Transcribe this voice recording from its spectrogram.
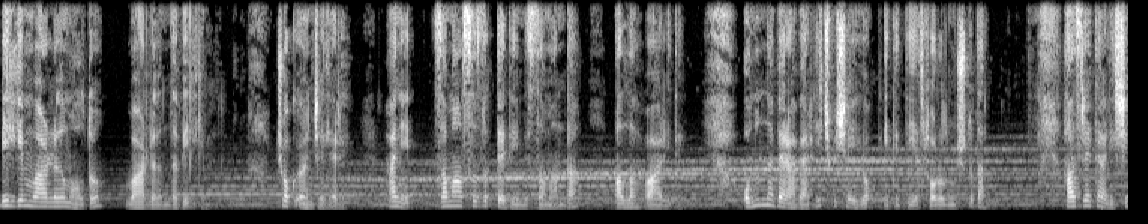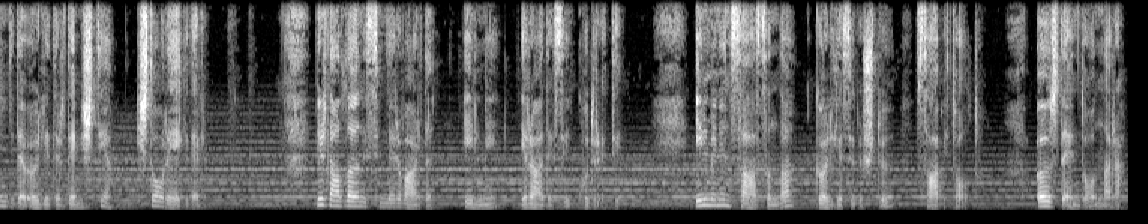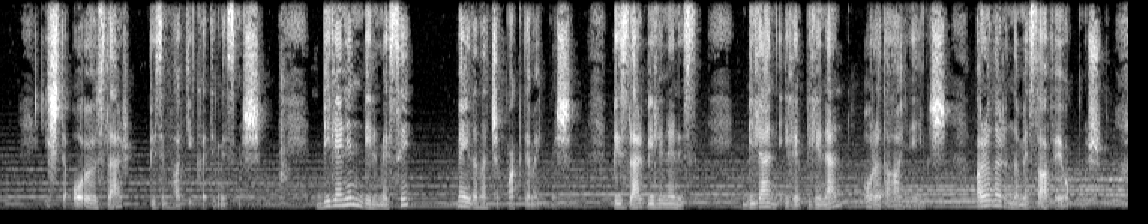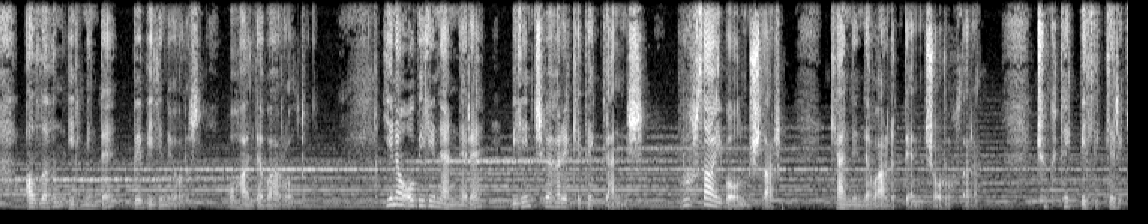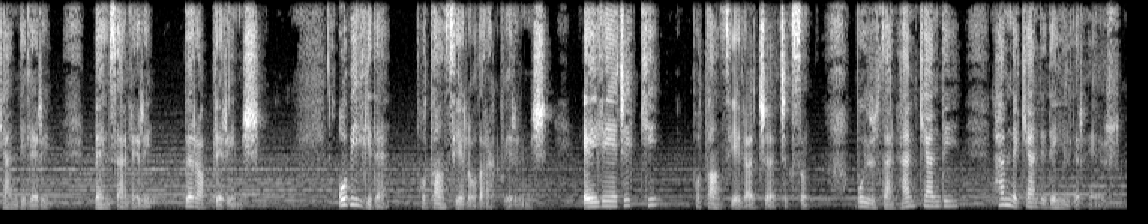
Bilgim varlığım oldu, varlığımda bilgim. Çok önceleri, hani zamansızlık dediğimiz zamanda Allah var idi. Onunla beraber hiçbir şey yok idi diye sorulmuştu da. Hazreti Ali şimdi de öyledir demişti ya, işte oraya gidelim. Bir de Allah'ın isimleri vardı. İlmi, iradesi, kudreti. İlminin sahasında gölgesi düştü, sabit oldu. Öz dendi onlara. İşte o özler bizim hakikatimizmiş. Bilenin bilmesi meydana çıkmak demekmiş. Bizler bilineniz. Bilen ile bilinen orada aynıymış. Aralarında mesafe yokmuş. Allah'ın ilminde ve biliniyoruz. O halde var olduk. Yine o bilinenlere bilinç ve hareket eklenmiş. Ruh sahibi olmuşlar. Kendinde varlık denmiş o ruhlara. Çünkü tek bildikleri kendileri, benzerleri ve Rableriymiş. O bilgi de potansiyel olarak verilmiş. Eyleyecek ki potansiyeli açığa çıksın. Bu yüzden hem kendi hem de kendi değildir henüz.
